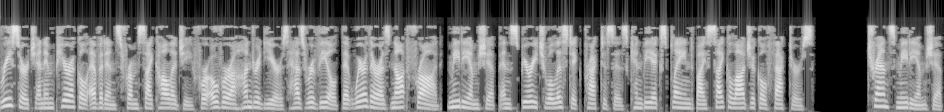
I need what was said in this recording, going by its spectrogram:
Research and empirical evidence from psychology for over a hundred years has revealed that where there is not fraud, mediumship and spiritualistic practices can be explained by psychological factors. Trance mediumship,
